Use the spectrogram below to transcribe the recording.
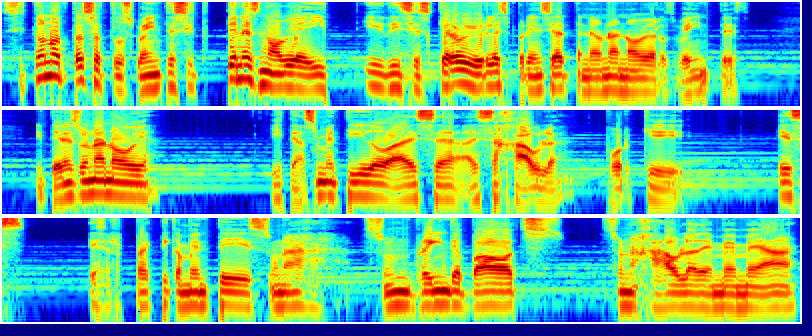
si tú notas a tus 20, si tú tienes novia y, dices, quiero vivir la experiencia de tener una novia a los 20, y tienes una novia y te has metido a esa, jaula, porque es, prácticamente es, una, es un brain the bots, es una jaula de MMA,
